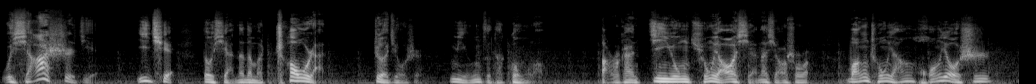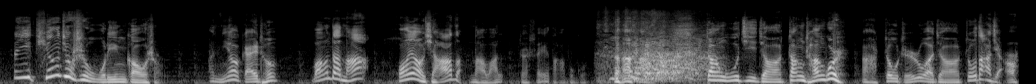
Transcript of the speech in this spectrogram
武侠世界，一切都显得那么超然。这就是名字的功劳。大伙看金庸、琼瑶写那小说，王重阳、黄药师，这一听就是武林高手啊！你要改成王大拿、黄药匣子，那完了，这谁也打不过。张无忌叫张长贵啊，周芷若叫周大脚，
